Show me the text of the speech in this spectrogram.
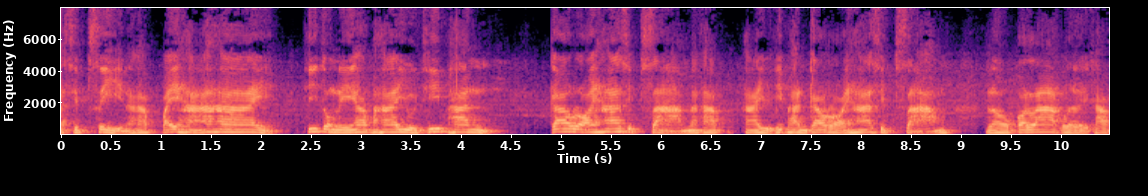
ดสิบสี่นะครับ ไปหาไฮที่ตรงนี้ครับไฮอยู่ที่พันเก้าร้อยห้าสิบสามนะครับไฮอยู่ที่พันเก้าร้อยห้าสิบสามเราก็ลากเลยครับ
